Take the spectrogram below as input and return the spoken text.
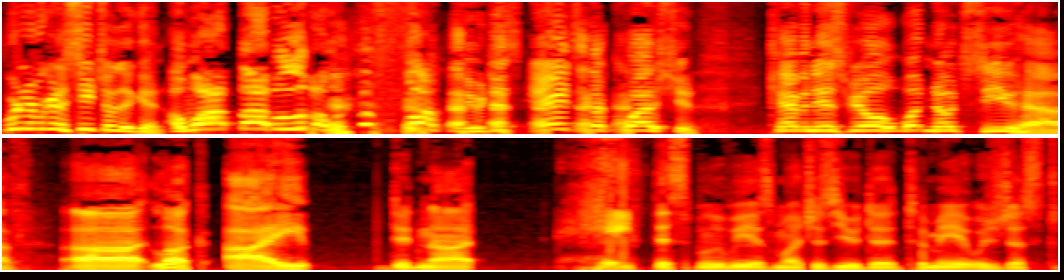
we're never gonna see each other again. A wop bop a loop. What the fuck, dude? Just answer the question. Kevin Israel, what notes do you have? Uh, look, I did not hate this movie as much as you did. To me, it was just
